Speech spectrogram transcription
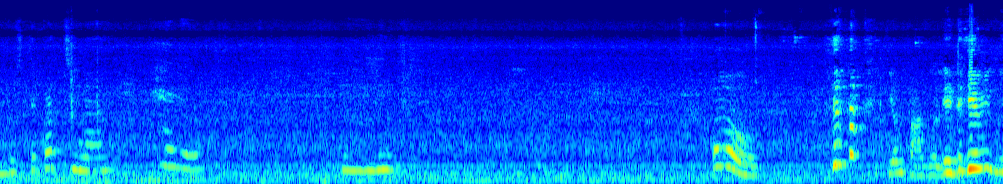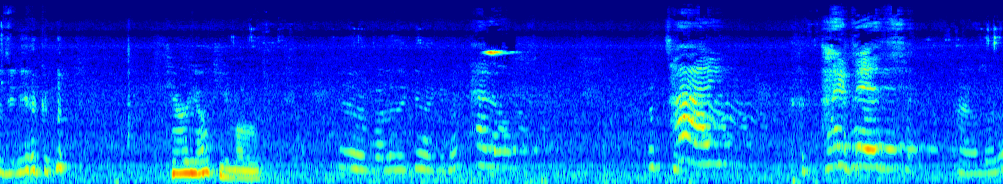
বুঝতে পারছি না। ও কেমন পাগল এটাই আমি বুঝিনি এখনও। Karaoke mode. হ্যাঁ, বলো দেখি হয় কিনা হ্যালো হাই হাই বেস হ্যাঁ বলো।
